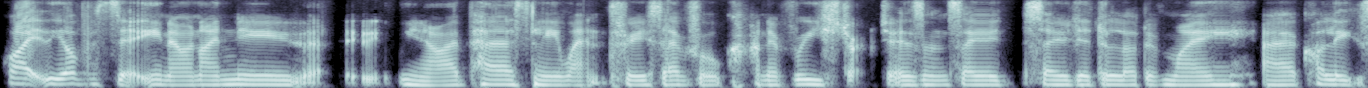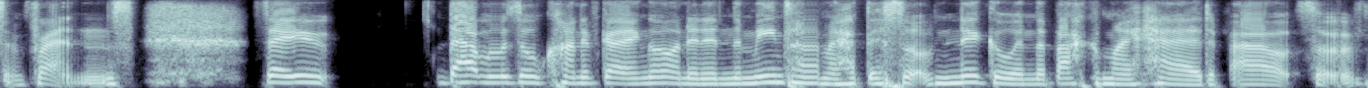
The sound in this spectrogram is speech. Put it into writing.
quite the opposite, you know, and I knew, you know, I personally went through several kind of restructures and so so did a lot of my uh, colleagues and friends. So that was all kind of going on. And in the meantime, I had this sort of niggle in the back of my head about sort of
